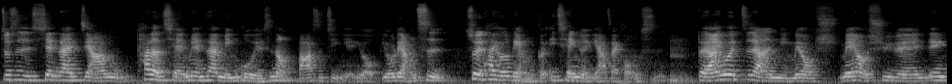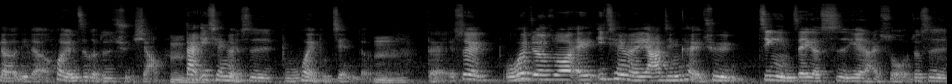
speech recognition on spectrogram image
就是现在加入，他的前面在民国也是那种八十几年有有两次，所以他有两个一千元压在公司。嗯，对啊，因为自然你没有没有续约，那个你的会员资格就是取消，但一千元是不会不见的。嗯，对，所以我会觉得说，哎，一千元押金可以去经营这个事业来说，就是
